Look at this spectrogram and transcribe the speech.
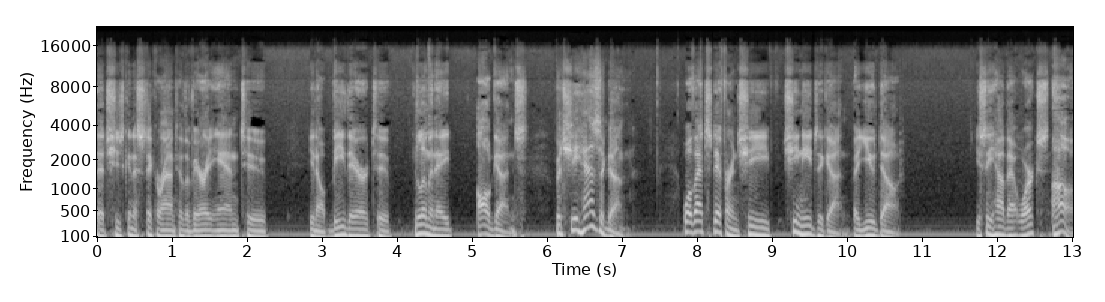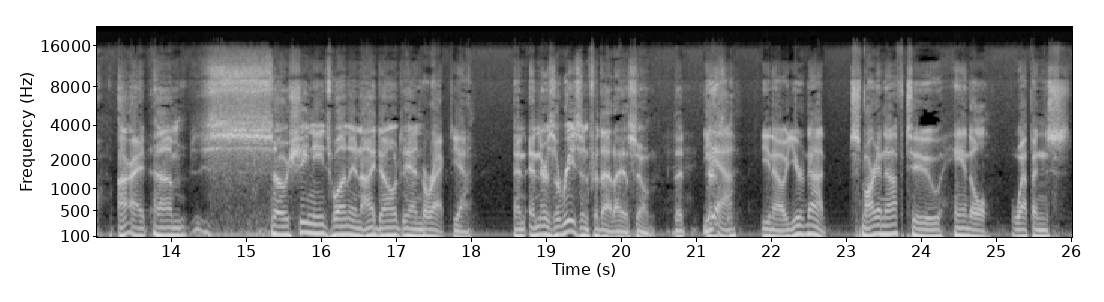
that she's going to stick around to the very end to, you know, be there to eliminate all guns. But she has a gun. Well, that's different. She she needs a gun, but you don't. You see how that works? Oh, all right. Um, so she needs one and I don't, and Correct. Yeah. and and there's a reason for that, I assume. That Yeah. You know, you're not smart enough to handle weapons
